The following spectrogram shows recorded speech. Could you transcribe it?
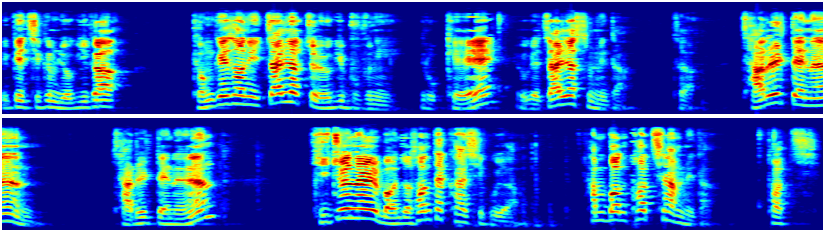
이렇게 지금 여기가 경계선이 잘렸죠. 여기 부분이 이렇게 여기 잘렸습니다. 자, 자를 때는 자를 때는 기준을 먼저 선택하시고요. 한번 터치합니다. 터치.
